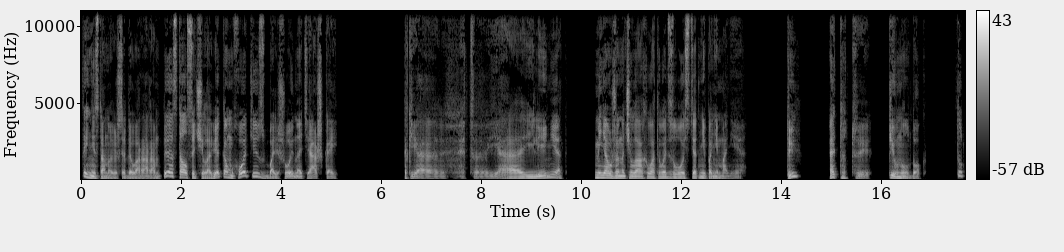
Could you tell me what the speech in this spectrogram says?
ты не становишься девараром, ты остался человеком, хоть и с большой натяжкой. Так я... это я или нет? Меня уже начала охватывать злость от непонимания. «Ты? Это ты», — кивнул док. Тут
